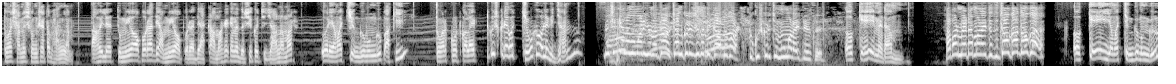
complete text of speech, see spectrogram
তোমার স্বামীর সংসারটা ভাঙলাম। তাহলে তুমিও অপরাধী আমিও অপরাধী একা আমাকে কেন দোষী করছি জান আমার? ওরে আমার চিঙ্গু মুঙ্গু পাখি তোমার কোট কলায় টুকুস করে আমার চোখ বলে জান? করে সেটা গাবো টুকুস করে চুমু মারাইতেছে ওকে ম্যাডাম। আবার ম্যাডাম মারাইতেছে যাও গা ওকে আমার চিঙ্গু মুঙ্গু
